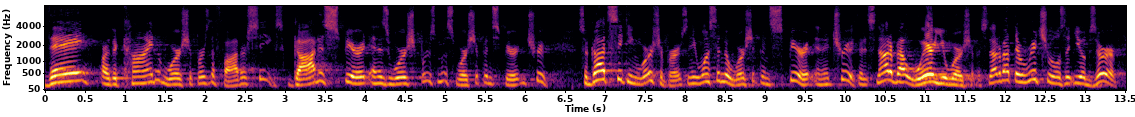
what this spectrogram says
they are the kind of worshipers the Father seeks. God is spirit, and his worshipers must worship in spirit and truth. So God's seeking worshipers, and he wants them to worship in spirit and in truth. And it's not about where you worship, it's not about the rituals that you observe.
